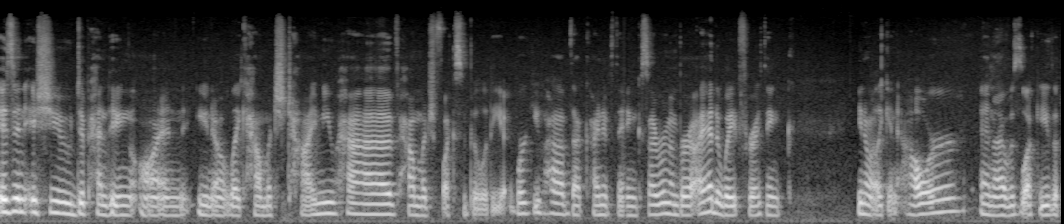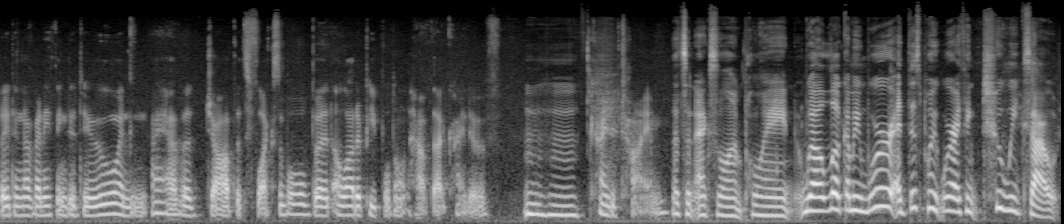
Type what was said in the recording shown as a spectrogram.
is an issue depending on you know like how much time you have how much flexibility at work you have that kind of thing because i remember i had to wait for i think you know like an hour and i was lucky that i didn't have anything to do and i have a job that's flexible but a lot of people don't have that kind of mm-hmm. kind of time. That's an excellent point. Well, look, I mean, we're at this point, we're, I think, two weeks out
